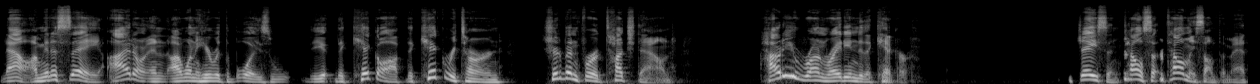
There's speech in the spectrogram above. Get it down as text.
Now I'm going to say I don't, and I want to hear what the boys the the kickoff, the kick return should have been for a touchdown. How do you run right into the kicker? Jason, tell tell me something, man.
